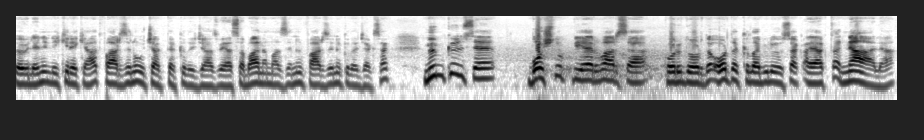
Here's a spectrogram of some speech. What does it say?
öğlenin iki rekat farzını uçakta kılacağız veya sabah namazının farzını kılacaksak mümkünse boşluk bir yer varsa koridorda orada kılabiliyorsak ayakta ne ala.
